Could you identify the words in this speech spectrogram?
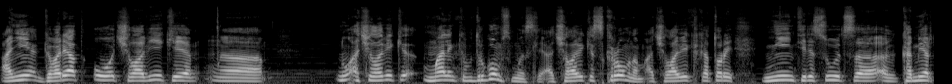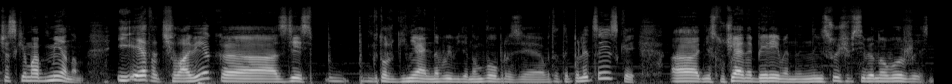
Они говорят о человеке, э, ну, о человеке маленьком в другом смысле, о человеке скромном, о человеке, который не интересуется э, коммерческим обменом. И этот человек, э, здесь тоже гениально выведенным в образе вот этой полицейской, э, не случайно беременной, несущей в себе новую жизнь,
